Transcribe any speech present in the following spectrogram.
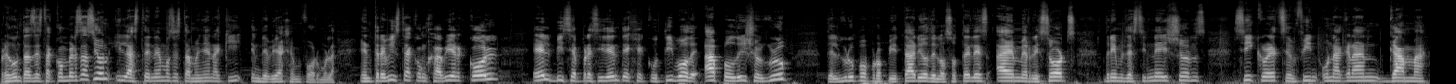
preguntas de esta conversación y las tenemos esta mañana aquí en De Viaje en Fórmula. Entrevista con Javier Col, el vicepresidente ejecutivo de Apple Leisure Group, del grupo propietario de los hoteles AM Resorts, Dream Destinations, Secrets, en fin, una gran gama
